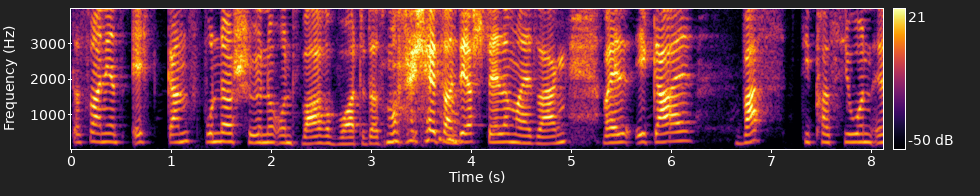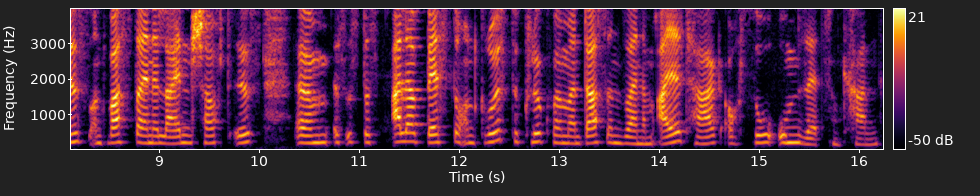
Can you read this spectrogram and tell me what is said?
Das waren jetzt echt ganz wunderschöne und wahre Worte. Das muss ich jetzt an der Stelle mal sagen, weil egal was die Passion ist und was deine Leidenschaft ist. Ähm, es ist das allerbeste und größte Glück, wenn man das in seinem Alltag auch so umsetzen kann.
